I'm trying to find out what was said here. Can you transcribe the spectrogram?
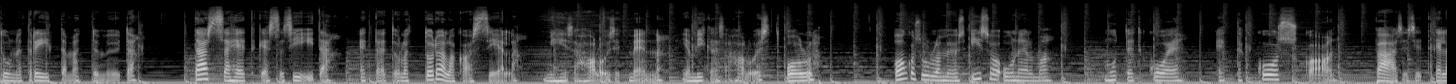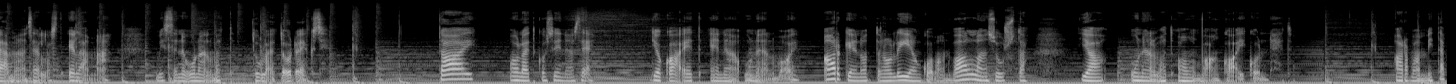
tunnet riittämättömyyttä tässä hetkessä siitä, että et ole todellakaan siellä, mihin sä haluaisit mennä ja mikä sä haluaisit olla. Onko sulla myös iso unelma, mutta et koe, että koskaan pääsisit elämään sellaista elämää, missä ne unelmat tulee todeksi? Tai oletko sinä se, joka et enää unelmoi? Arki on ottanut liian kovan vallan susta ja unelmat on vaan kaikonneet. Arvaa mitä?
